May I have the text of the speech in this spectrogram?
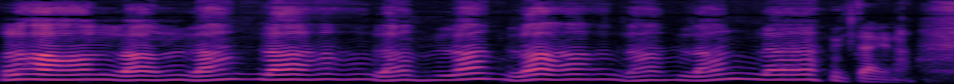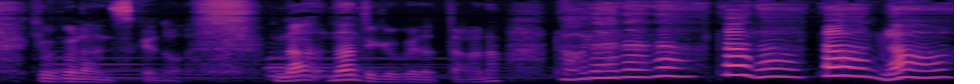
ランランランランランランランランランランみたいな曲なんですけどななんて曲だったかなララララララララ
